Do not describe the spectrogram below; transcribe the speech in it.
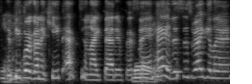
And Mhm. people are gonna keep acting like that if they're saying, Hey, this is regular,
